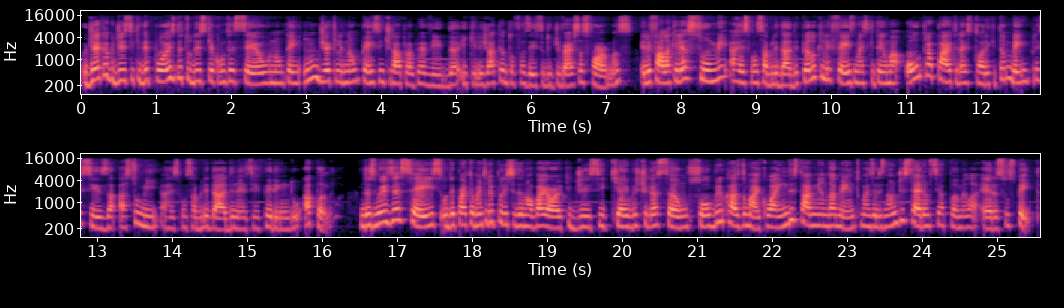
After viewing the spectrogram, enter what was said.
O Jacob disse que depois de tudo isso que aconteceu, não tem um dia que ele não pense em tirar a própria vida e que ele já tentou fazer isso de diversas formas. Ele fala que ele assume a responsabilidade pelo que ele fez, mas que tem uma outra parte da história que também precisa assumir a responsabilidade, né, se referindo a Pamela. Em 2016, o Departamento de Polícia de Nova York disse que a investigação sobre o caso do Michael ainda estava em andamento, mas eles não disseram se a Pamela era suspeita.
